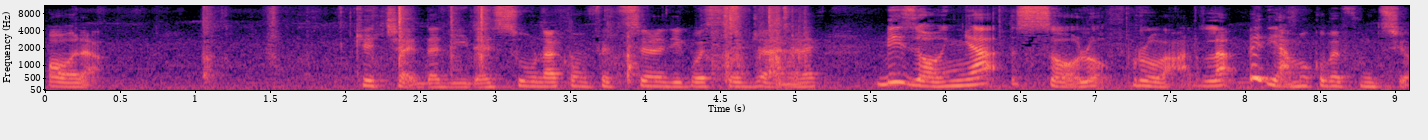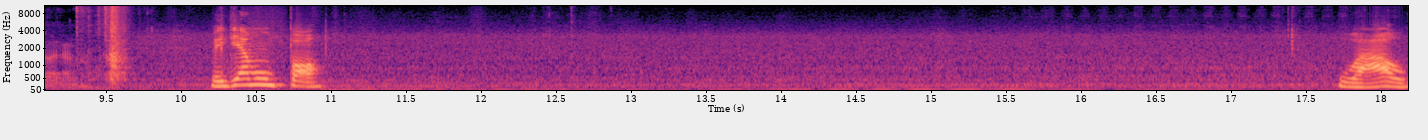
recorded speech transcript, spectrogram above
Ora che c'è da dire su una confezione di questo genere bisogna solo provarla. Vediamo come funzionano. Vediamo un po' wow.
